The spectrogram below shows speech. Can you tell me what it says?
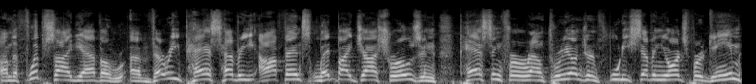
On the flip side, you have a, a very pass heavy offense led by Josh Rosen, passing for around 347 yards per game,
